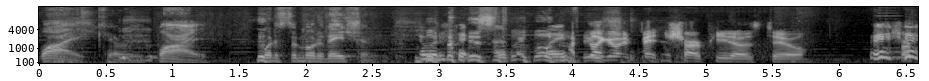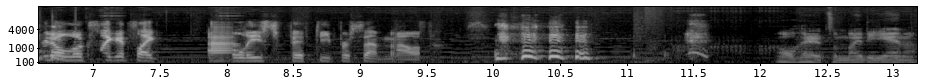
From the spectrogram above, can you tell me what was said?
Why, Carrie? Why? What is the motivation? It would fit perfectly. I feel like it would fit in Sharpedo's too. Sharpedo looks like it's like at least 50% mouth. Oh hey, it's a Mighty Anna.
